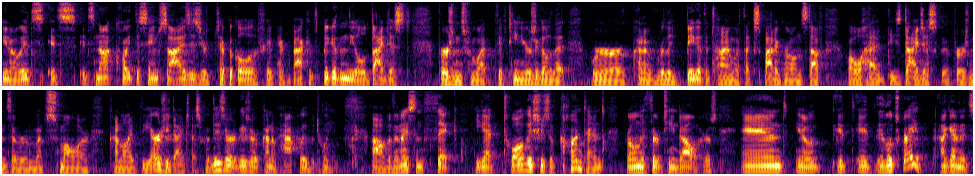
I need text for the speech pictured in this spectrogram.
you know, it's it's it's not quite the same size as your typical trade paperback. It's bigger than the old digest versions from what 15 years ago that were kind of really big at the time with like Spider Girl and stuff. All had these digest versions that were much smaller, kind of like the Archie digest. But these are these are kind of halfway between, uh, but they're nice and thick. You get 12 issues of content for only 13 dollars, and you know it, it it looks great. Again, it's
